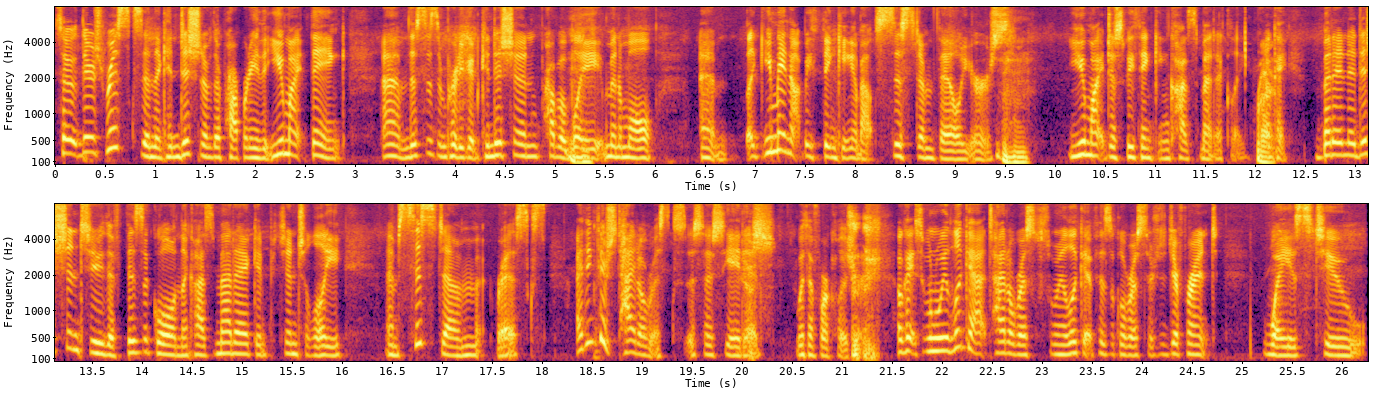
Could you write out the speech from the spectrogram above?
So there's risks in the condition of the property that you might think um, this is in pretty good condition, probably minimal. Um, like you may not be thinking about system failures. You might just be thinking cosmetically. Right. Okay, but in addition to the physical and the cosmetic and potentially um, system risks, I think there's title risks associated Yes. with a foreclosure. okay, so when we look at title risks, when we look at physical risks, there's different ways to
